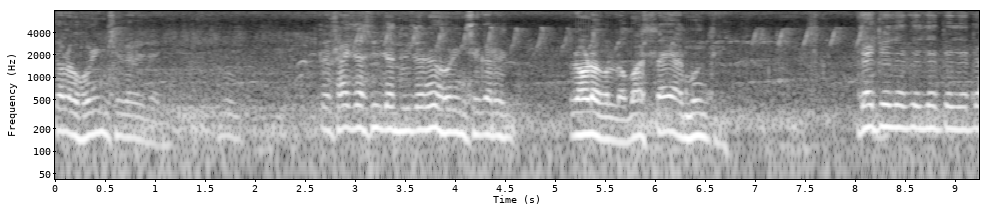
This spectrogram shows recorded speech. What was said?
চলো হরিণ শিকারে যাই। তো সাইজা সিজা দুজনে হরিণ শিকারে রওনা করল বাদশাহ আর মন্ত্রী। যাইতে যাইতে যাইতে যাইতে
